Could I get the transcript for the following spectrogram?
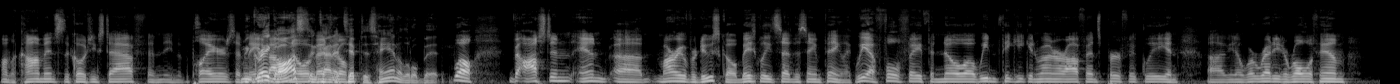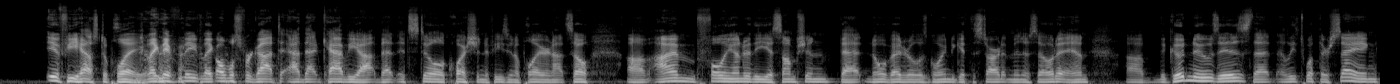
on the comments, the coaching staff and you know the players. Have I mean, made Greg Austin kind of tipped his hand a little bit. Well, Austin and uh, Mario Verduzco basically said the same thing. Like we have full faith in Noah. We think he can run our offense perfectly, and uh, you know we're ready to roll with him if he has to play. Like they they like almost forgot to add that caveat that it's still a question if he's going to play or not. So um, I'm fully under the assumption that Noah Vedral is going to get the start at Minnesota, and uh, the good news is that at least what they're saying,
